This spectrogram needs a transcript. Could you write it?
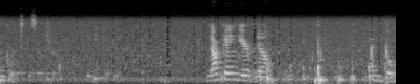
I'm going to this intro immediately. Not getting gear, no. I'm going.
